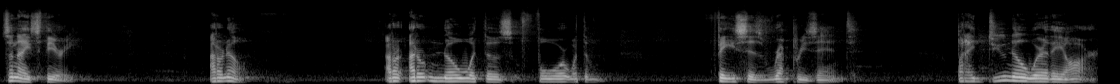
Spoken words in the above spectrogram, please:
It's a nice theory. I don't know. I don't, I don't know what those four, what the faces represent, but I do know where they are.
